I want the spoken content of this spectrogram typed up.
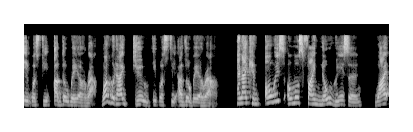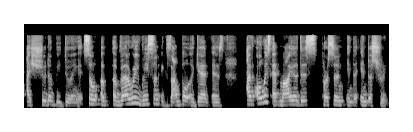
it was the other way around? What would I do if it was the other way around? And I can always almost find no reason why I shouldn't be doing it. So a, a very recent example again is I've always admired this person in the industry.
